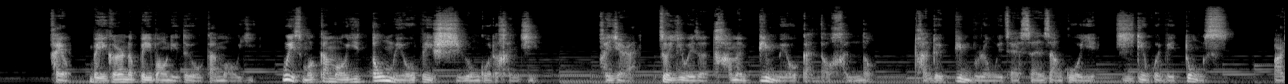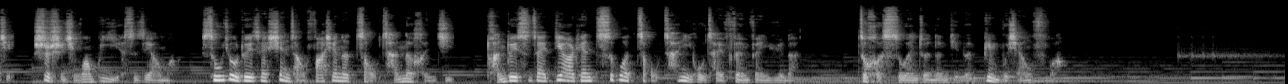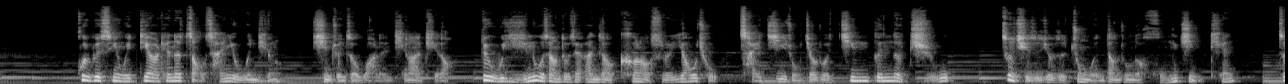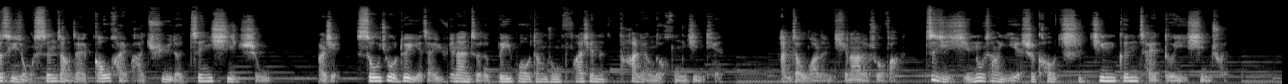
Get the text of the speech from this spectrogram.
还有每个人的背包里都有干毛衣，为什么干毛衣都没有被使用过的痕迹？很显然，这意味着他们并没有感到很冷。团队并不认为在山上过夜一定会被冻死，而且事实情况不也是这样吗？搜救队在现场发现了早餐的痕迹，团队是在第二天吃过早餐以后才纷纷遇难，这和失温症的理论并不相符啊。会不会是因为第二天的早餐有问题呢？幸存者瓦伦提娜提到，队伍一路上都在按照柯老师的要求采集一种叫做金根的植物，这其实就是中文当中的红景天。这是一种生长在高海拔区域的珍稀植物，而且搜救队也在遇难者的背包当中发现了大量的红景天。按照瓦伦提娜的说法，自己一路上也是靠吃金根才得以幸存，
